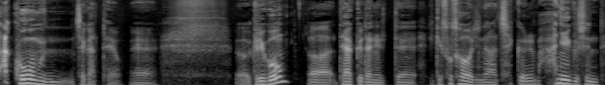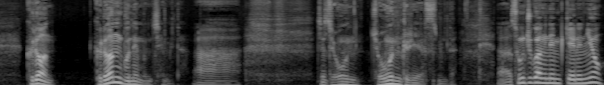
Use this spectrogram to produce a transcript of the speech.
딱 고음 문체 같아요. 예. 어, 그리고 어, 대학교 다닐 때 이렇게 소설이나 책을 많이 읽으신 그런 그런 분의 문체입니다. 아저 좋은, 좋은 글이었습니다. 아, 송주광님께는요,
